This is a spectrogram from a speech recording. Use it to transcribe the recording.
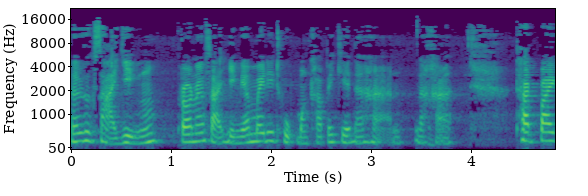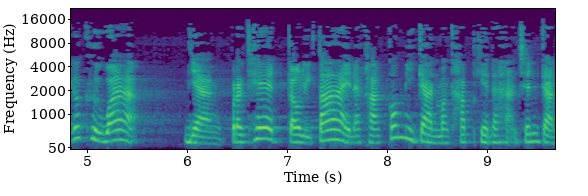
นักศึกษาหญิง เพราะนักศึกษาหญิงเนี่ยไม่ได้ถูกบังคับให้เกณฑ์อาหารนะคะ ถัดไปก็คือว่าอย่างประเทศเกาหลีใต้นะคะ ก็มีการบังคับเกณฑ์อาหารเช่นกัน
